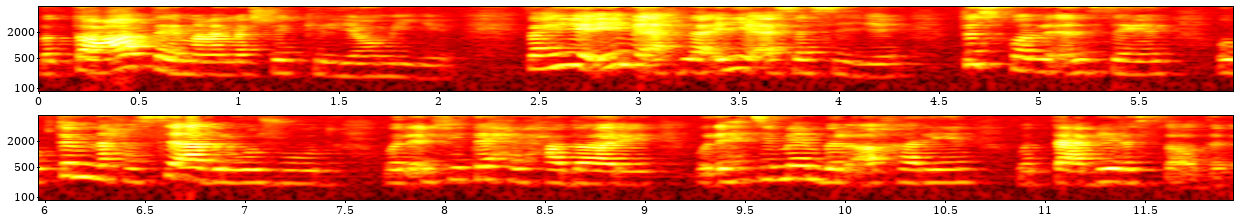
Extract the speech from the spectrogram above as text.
بالتعاطي مع المشاكل اليومية. فهي قيمة أخلاقية أساسية بتسكن الإنسان وبتمنحه الثقة بالوجود والانفتاح الحضاري والاهتمام بالآخرين والتعبير الصادق.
